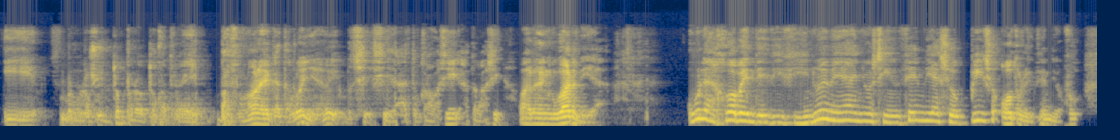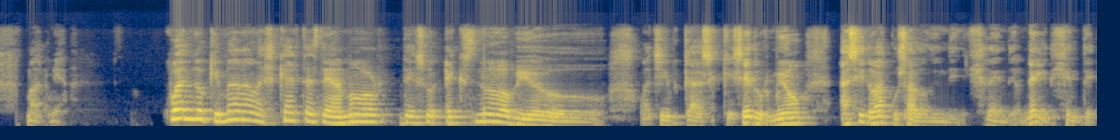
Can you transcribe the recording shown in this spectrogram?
Y bueno, lo siento, pero toca otra vez Barcelona y Cataluña. ¿eh? Sí, sí, ha tocado así, ha tocado así. Ahora en guardia. Una joven de 19 años incendia su piso. Otro incendio. madre mía. Cuando quemaba las cartas de amor de su exnovio. La chica que se durmió ha sido acusado de un incendio negligente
